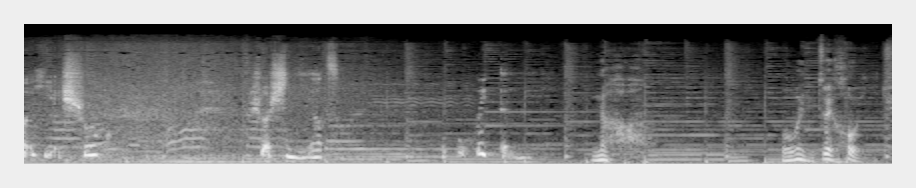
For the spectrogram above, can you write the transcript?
我也说过，若是你要走，我不会等你。那好，我问你最后一句：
